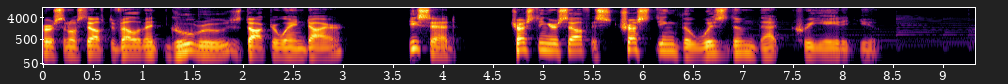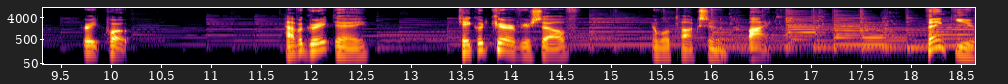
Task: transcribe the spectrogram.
personal self development gurus, Dr. Wayne Dyer. He said, Trusting yourself is trusting the wisdom that created you. Great quote. Have a great day. Take good care of yourself, and we'll talk soon. Bye. Thank you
